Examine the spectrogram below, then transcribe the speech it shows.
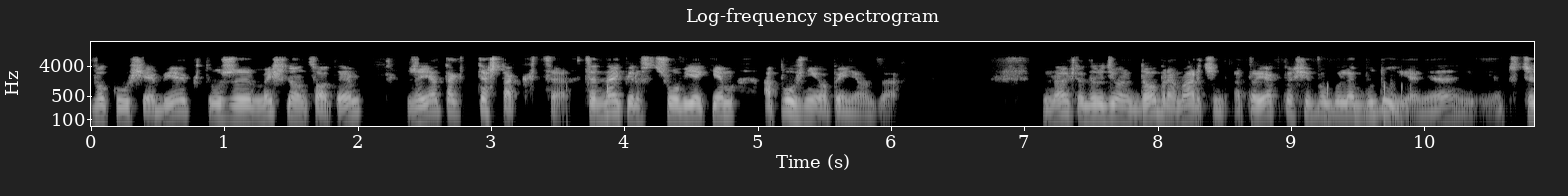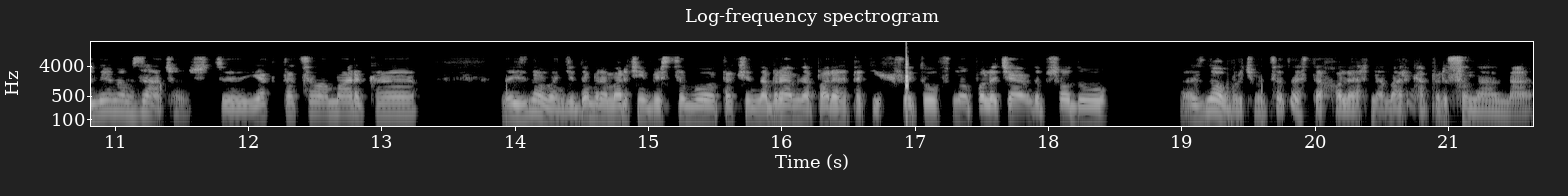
wokół siebie, którzy myśląc o tym, że ja tak, też tak chcę. Chcę najpierw z człowiekiem, a później o pieniądzach. No i wtedy ludzie mówią, dobra Marcin, a to jak to się w ogóle buduje, nie? Od czego ja mam zacząć? Jak ta cała marka no i znowu będzie, dobra Marcin, wiesz co, bo tak się nabrałem na parę takich chwytów, no poleciałem do przodu, ale znowu wrócimy, co to jest ta cholerna marka personalna?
